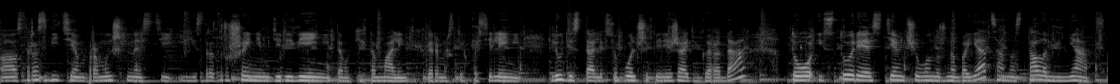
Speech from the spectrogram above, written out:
а, с развитием промышленности и с разрушением деревень, там каких-то маленьких фермерских поселений, люди стали все больше переезжать в города, то история с тем, чего нужно бояться, она стала меняться.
